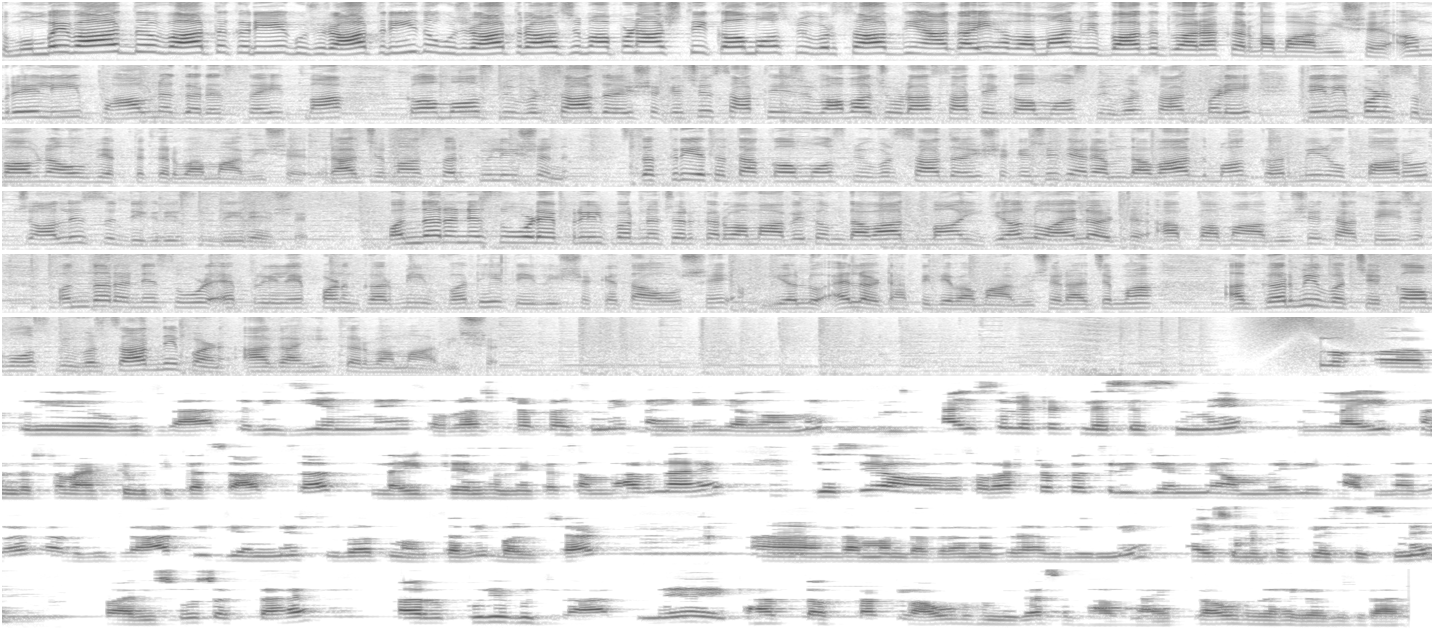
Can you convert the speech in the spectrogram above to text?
તો મુંબઈ બાદ વાત કરીએ ગુજરાતની, તો ગુજરાત રાજ્યમાં પણ આજથી કમોસમી વરસાદની આગાહી હવામાન વિભાગ દ્વારા કરવામાં આવી છે. અમરેલી, ભાવનગર સહિતમાં કમોસમી વરસાદ રહી શકે છે. સાથે જ વાવાઝોડા સાથે કમોસમી વરસાદ પડે તેવી પણ સંભાવનાઓ વ્યક્ત કરવામાં આવી છે. રાજ્યમાં સર્ક્યુલેશન સક્રિય થતા કમોસમી વરસાદ રહી શકે છે. ત્યારે અમદાવાદમાં ગરમીનો પારો ચાલીસ ડિગ્રી સુધી રહેશે. પંદર અને સોળ એપ્રિલ પર નજર કરવામાં આવે તો અમદાવાદમાં યલો એલર્ટ આપવામાં આવ્યું છે. સાથે જ પંદર અને સોળ એપ્રિલે પણ ગરમી વધે તેવી શક્યતાઓ છે. યલો એલર્ટ આપી દેવામાં આવ્યું છે. રાજ્યમાં આ ગરમી વચ્ચે કમોસમી વરસાદની પણ આગાહી કરવામાં આવી છે. पूरे गुजरात रीजियन में सौराष्ट्र कच्छ में कहीं कहीं जगहों में आइसोलेटेड प्लेसेस में लाइट थंडरस्टॉर्म एक्टिविटी का साथ साथ लाइट रेन होने का संभावना है। जैसे सौराष्ट्र कच्छ रीजियन में अमरेली भावनगर और गुजरात रीजियन में सूरत नवसारी वलसाड अ, दमन दादरा नगर हवेली में आइसोलेटेड प्लेसेस में बारिश हो सकता है और पूरे गुजरात में एक हद तक का क्लाउड होने का संभावना है। क्लाउड रहेगा गुजरात।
